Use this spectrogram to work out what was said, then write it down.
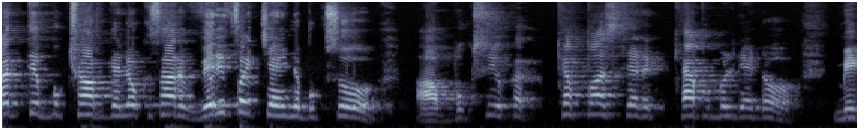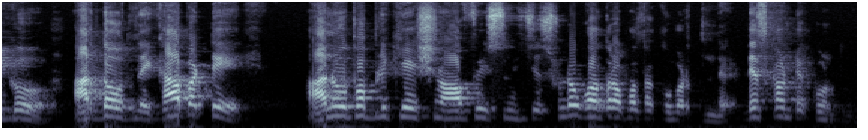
ప్రతి బుక్ షాప్కి వెళ్ళి ఒకసారి వెరిఫై చేయండి బుక్స్. ఆ బుక్స్ యొక్క కెపాసిటీ క్యాపబిలిటీ ఏంటో మీకు అర్థమవుతుంది. కాబట్టి అను పబ్లికేషన్ ఆఫీస్ నుంచి తీసుకుంటే ఒక వంద రూపాయలు తక్కువ పడుతుంది. డిస్కౌంట్ ఎక్కువ ఉంటుంది.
